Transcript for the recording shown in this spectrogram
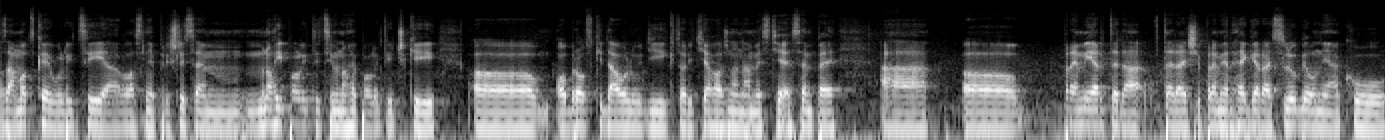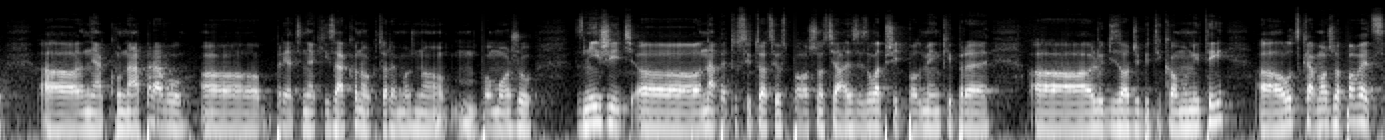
Zamockej ulici a vlastne prišli sem mnohí politici, mnohé političky, obrovský dav ľudí, ktorí ťahal na námestie SMP a premiér, teda vtedajší premiér Heger aj slúbil nejakú, uh, nejakú nápravu, uh, prijatie nejakých zákonov, ktoré možno pomôžu znížiť uh, napätú situáciu v spoločnosti, ale zlepšiť podmienky pre uh, ľudí z LGBT komunity. Uh, ľudská, možno povedz,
